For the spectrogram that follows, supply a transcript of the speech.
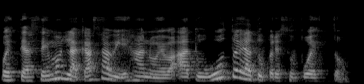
pues te hacemos la casa vieja nueva, a tu gusto y a tu presupuesto.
